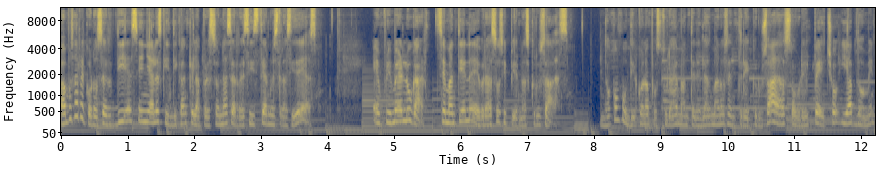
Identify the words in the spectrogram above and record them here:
Vamos a reconocer 10 señales que indican que la persona se resiste a nuestras ideas. En primer lugar, se mantiene de brazos y piernas cruzadas. No confundir con la postura de mantener las manos entrecruzadas sobre el pecho y abdomen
